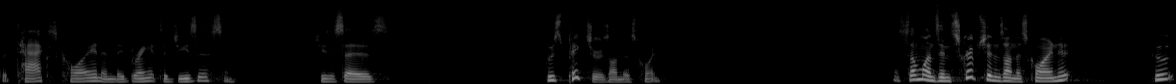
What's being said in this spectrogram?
the tax coin, and they bring it to Jesus. And Jesus says, Whose picture is on this coin? Someone's inscription is on this coin. Who,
